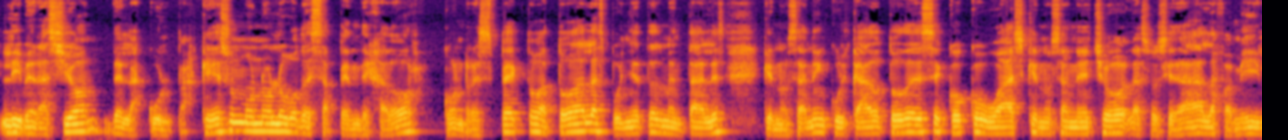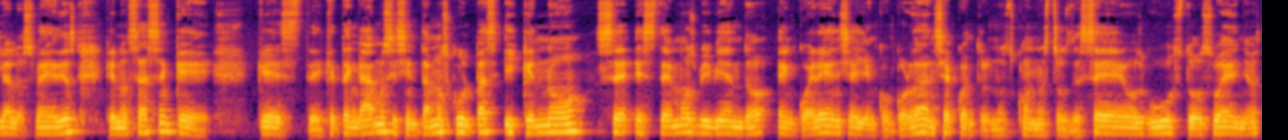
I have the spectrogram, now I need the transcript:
liberación de la culpa, que es un monólogo desapendejador con respecto a todas las puñetas mentales que nos han inculcado, todo ese coco wash que nos han hecho la sociedad, la familia, los medios, que nos hacen que que, este, que tengamos y sintamos culpas y que no se, estemos viviendo en coherencia y en concordancia con, con, nuestros deseos, gustos, sueños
